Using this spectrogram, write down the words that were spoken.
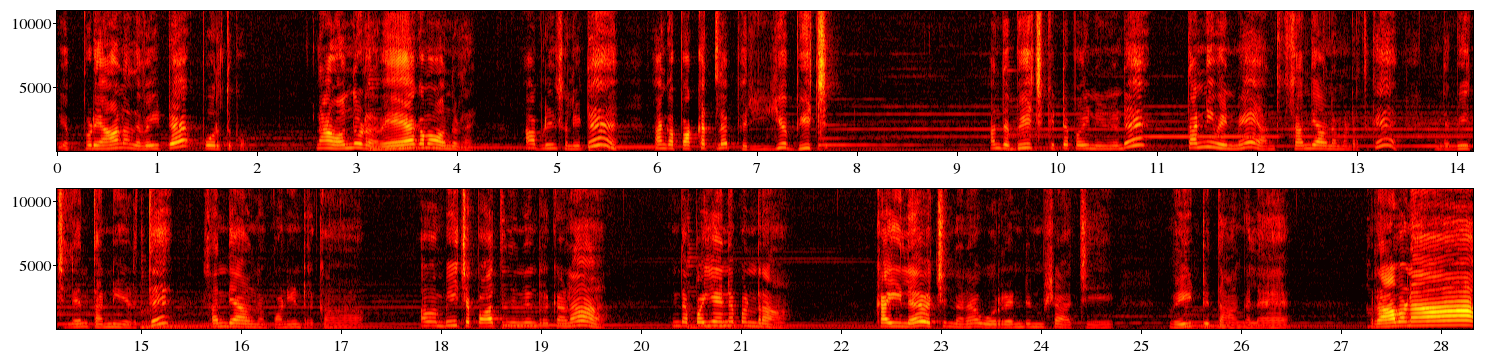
எப்படியான அந்த வெயிட்டை பொறுத்துக்கும் நான் வந்துடுறேன். வேகமாக வந்துடுறேன். அப்படின்னு சொல்லிட்டு அங்கே பக்கத்தில் பெரிய பீச் அந்த பீச் கிட்டே போய் நின்றுட்டு தண்ணி வேணுமே? அந்த சந்தியாவனம் பண்ணுறதுக்கு அந்த பீச்லேருந்து தண்ணி எடுத்து சந்தியாவனம் பண்ணிட்டு இருக்கான். அவன் பீச்சை பார்த்து நின்றுட்டு இருக்கானா? இந்த பையன் என்ன பண்ணுறான் கையில் வச்சுருந்தேன்னா ஒரு ரெண்டு நிமிஷம் ஆச்சு. வெயிட்டு தாங்கலை. ராவணா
